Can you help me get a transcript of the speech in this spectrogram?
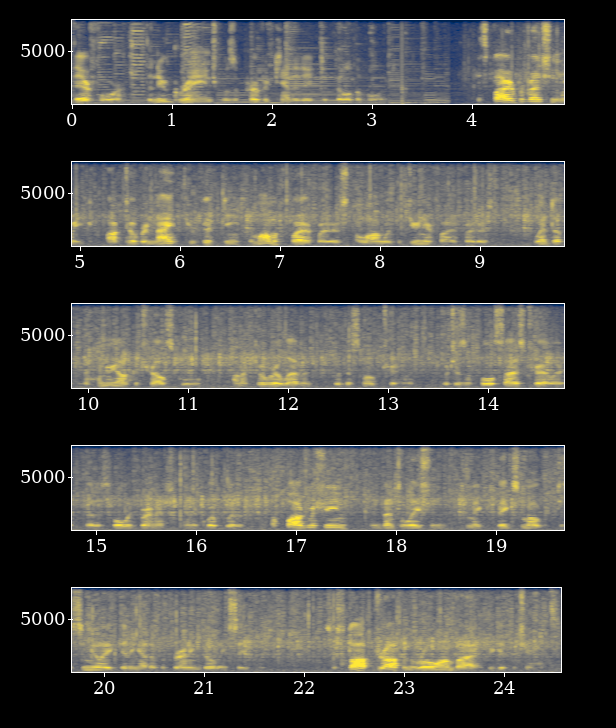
Therefore, the new Grange was a perfect candidate to fill the void. It's Fire Prevention Week, October 9th through 15th. The Monmouth firefighters, along with the junior firefighters, went up to the Henry L. Cottrell School on October 11th with a smoke trailer, which is a full-size trailer that is fully furnished and equipped with a fog machine and ventilation to make big smoke to simulate getting out of a burning building safely. So stop, drop, and roll on by if you get the chance.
